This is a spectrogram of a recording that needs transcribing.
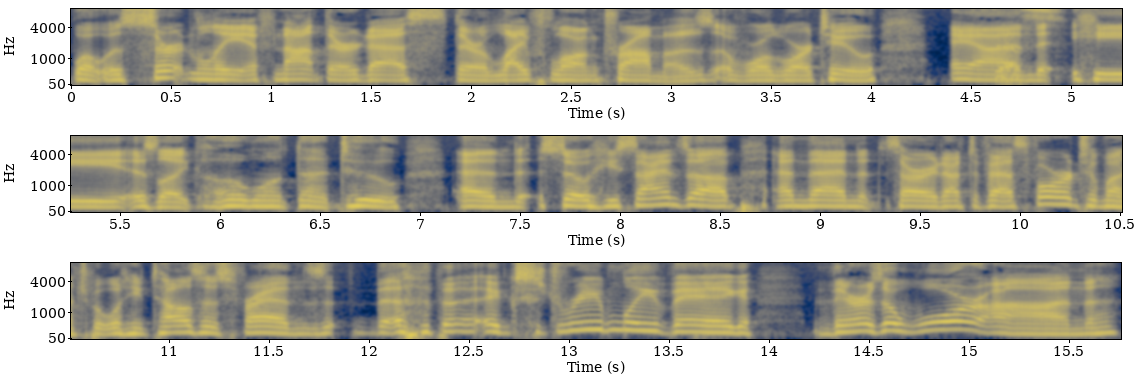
what was certainly, if not their deaths, their lifelong traumas of World War II. And Yes. he is like, "Oh, I want that too. And so he signs up. And then, sorry, not to fast forward too much, but when he tells his friends the, the extremely vague, there's a war on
